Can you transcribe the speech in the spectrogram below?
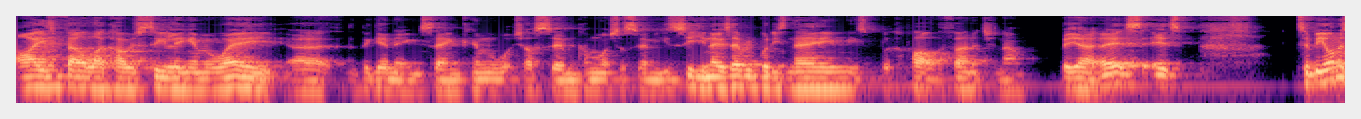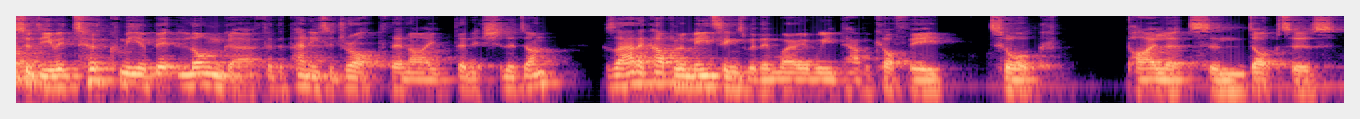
I felt like I was stealing him away uh, at the beginning, saying, "Come watch our sim, come watch our sim." You see he knows everybody's name. He's part of the furniture now. But yeah, it's it's. To be honest with you, it took me a bit longer for the penny to drop than I than it should have done because I had a couple of meetings with him where we'd have a coffee, talk pilots and doctors,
